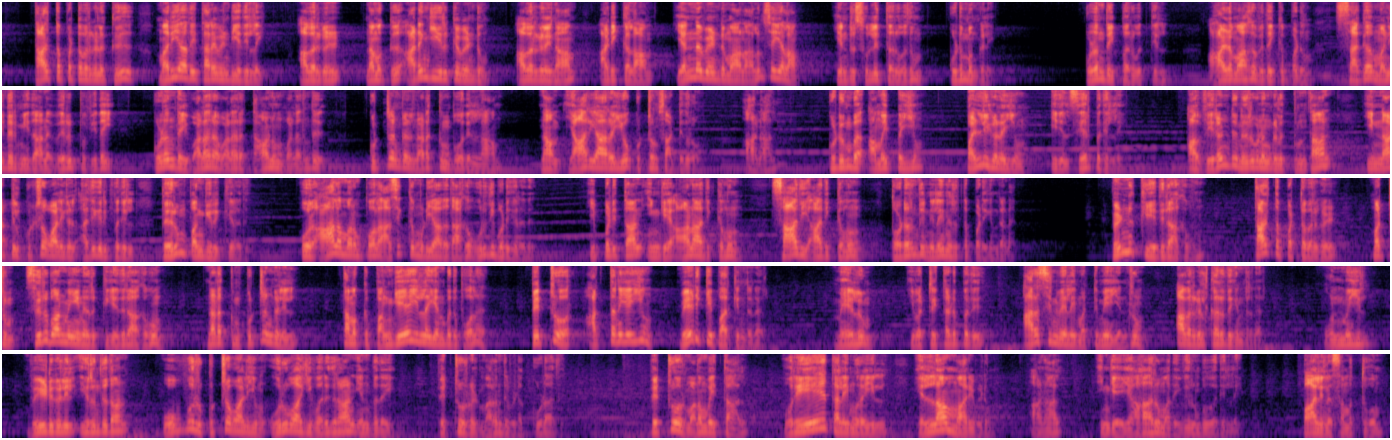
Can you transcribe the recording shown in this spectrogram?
தாழ்த்தப்பட்டவர்களுக்கு மரியாதை தர வேண்டியதில்லை. அவர்கள் நமக்கு அடங்கியிருக்க வேண்டும். அவர்களை நாம் அடிக்கலாம். என்ன வேண்டுமானாலும் செய்யலாம் என்று சொல்லித் தருவதும் குடும்பங்களே. குழந்தை பருவத்தில் ஆழமாக விதைக்கப்படும் சக மனிதர் மீதான வெறுப்பு விதை குழந்தை வளர வளர தானும் வளர்ந்து குற்றங்கள் நடக்கும் போதெல்லாம் நாம் யார் யாரையோ குற்றம் சாட்டுகிறோம். ஆனால் குடும்ப அமைப்பையும் பள்ளிகளையும் இதில் சேர்ப்பதில்லை. அவ்விரண்டு நிறுவனங்களுக்கும் தான் இந்நாட்டில் குற்றவாளிகள் அதிகரிப்பதில் பெரும் பங்கிருக்கிறது. ஒரு ஆலமரம் போல அசைக்க முடியாததாக உறுதிப்படுகிறது இப்படித்தான் இங்கே ஆணாதிக்கமும் சாதி ஆதிக்கமும் தொடர்ந்து நிலைநிறுத்தப்படுகின்றன. பெண்ணுக்கு எதிராகவும் தாழ்த்தப்பட்டவர்கள் மற்றும் சிறுபான்மையினருக்கு எதிராகவும் நடக்கும் குற்றங்களில் தமக்கு பங்கே இல்லை என்பது போல பெற்றோர் அத்தனையையும் வேடிக்கை பார்க்கின்றனர். மேலும் இவற்றை தடுப்பது அரசின் வேலை மட்டுமே என்றும் அவர்கள் கருதுகின்றனர். உண்மையில் வீடுகளில் இருந்துதான் ஒவ்வொரு குற்றவாளியும் உருவாகி வருகிறான் என்பதை பெற்றோர்கள் மறந்துவிடக்கூடாது பெற்றோர் மனம் வைத்தால் ஒரே தலைமுறையில் எல்லாம் மாறிவிடும். ஆனால் இங்கே யாரும் அதை விரும்புவதில்லை. பாலின சமத்துவம்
